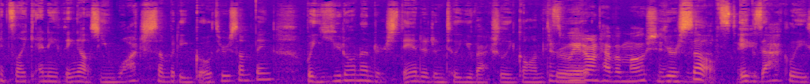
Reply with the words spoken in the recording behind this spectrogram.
it's like anything else. You watch somebody go through something but you don't understand it until you've actually gone through it because we don't have emotions yourself. exactly.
